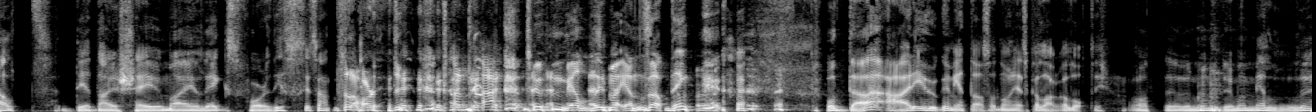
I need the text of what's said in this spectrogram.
alt. Did I shave my legs for this? Ikke sant? Da har du, du, melder med én setning! Og det er i hugget mitt altså, når jeg skal lage låter. At du må, du må melde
